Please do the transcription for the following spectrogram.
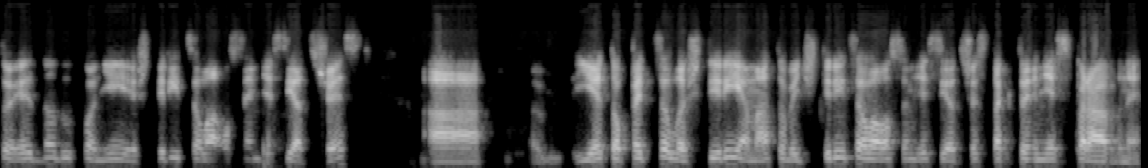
to jednoducho nie je 4,86 a je to 5,4 a má to byť 4,86, tak to je nesprávne.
